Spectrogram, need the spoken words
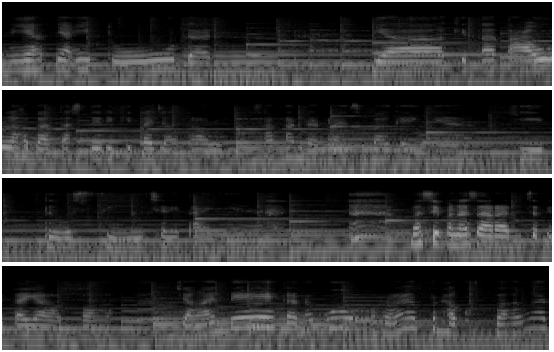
niatnya itu dan ya kita tahulah batas diri kita jangan terlalu memaksakan dan lain sebagainya. Gitu sih ceritanya masih penasaran ceritanya apa. Jangan deh karena gue orangnya penakut banget.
